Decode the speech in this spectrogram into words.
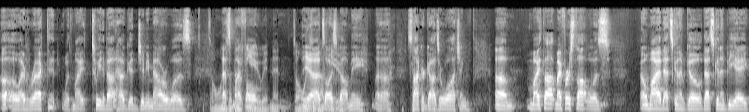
"Uh oh, I've wrecked it" with my tweet about how good Jimmy Maurer was. It's always That's about my fault. you, isn't it? It's always yeah, about it's always you. about me. Uh, soccer gods are watching. Um, my thought, my first thought was, "Oh my, that's going to go. That's going to be a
